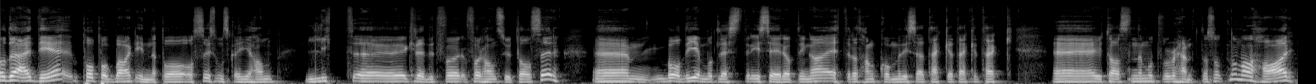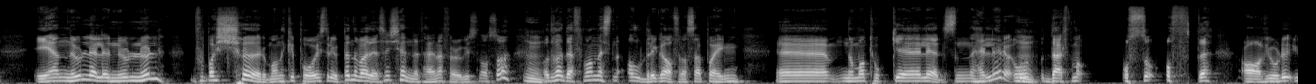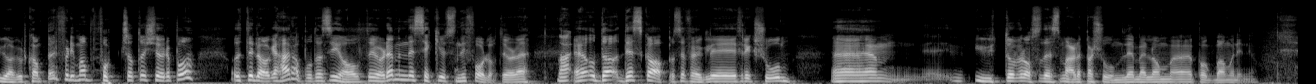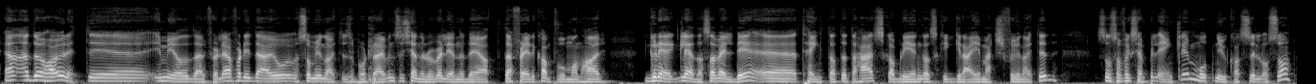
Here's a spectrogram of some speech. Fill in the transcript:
Og det er det Paul Pogba har vært inne på også, hvis man skal gi han litt eh, kreditt for, for, hans uttalelser. Eh, både hjemme mot Leicester i serieåpninga, etter at han kom med disse attack, attack, attack-uttalelsene eh, mot Wolverhampton og sånt. Når man har 1-0 eller 0-0, hvorfor bare kjører man ikke på i strupen? Det var det som kjennetegna Ferguson også. Mm. Og det var derfor man nesten aldri ga fra seg poeng eh, når man tok eh, ledelsen heller. Og mm. derfor man også ofte avgjorde uavgjortkamper, fordi man fortsatte å kjøre på. Og dette laget her har potensial til å gjøre det, men det ser ikke ut som de får lov til å gjøre det. Eh, og da, det skaper selvfølgelig friksjon. Uh, utover også det som er det personlige mellom uh, Pogba og Mourinho. Ja, Du har jo rett i, i, mye av det der, føler jeg. fordi det er jo Som United-supporter, Eivind, så kjenner du vel igjen i det at det er flere kamper hvor man har gleda seg veldig, uh, tenkt at dette her skal bli en ganske grei match for United. Sånn som f.eks. egentlig mot Newcastle også.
